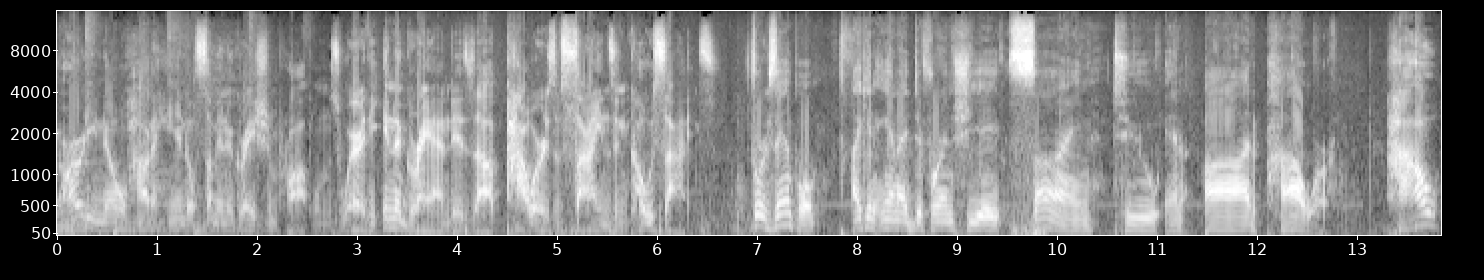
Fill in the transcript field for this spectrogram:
already know how to handle some integration problems where the integrand is uh, powers of sines and cosines. For example, I can anti-differentiate sine to an odd power. How?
